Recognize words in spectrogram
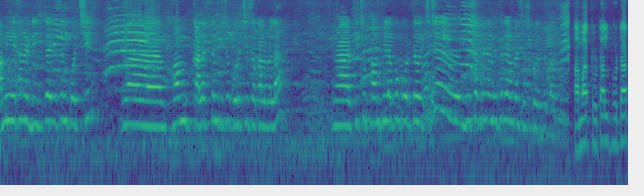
আমি এখানে ডিজিটাইজেশন করছি। ফর্ম কালেকশন কিছু করেছি সকালবেলা। আর কিছু ফর্ম ফিল আপও করতে হচ্ছে দু চার দিনের ভিতরে আমরা শেষ করে দিতে পারব। আমার টোটাল ভোটার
